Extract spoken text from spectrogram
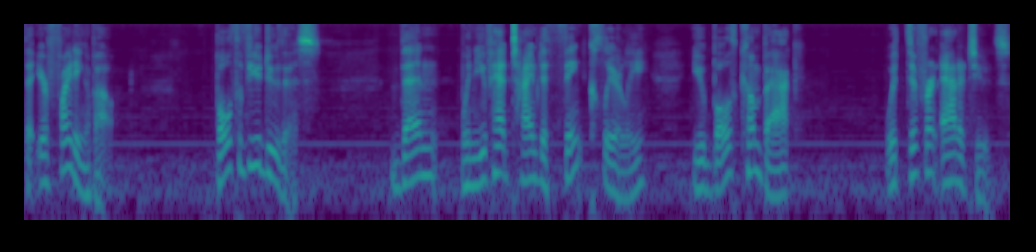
that you're fighting about. Both of you do this. Then, when you've had time to think clearly, you both come back with different attitudes,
